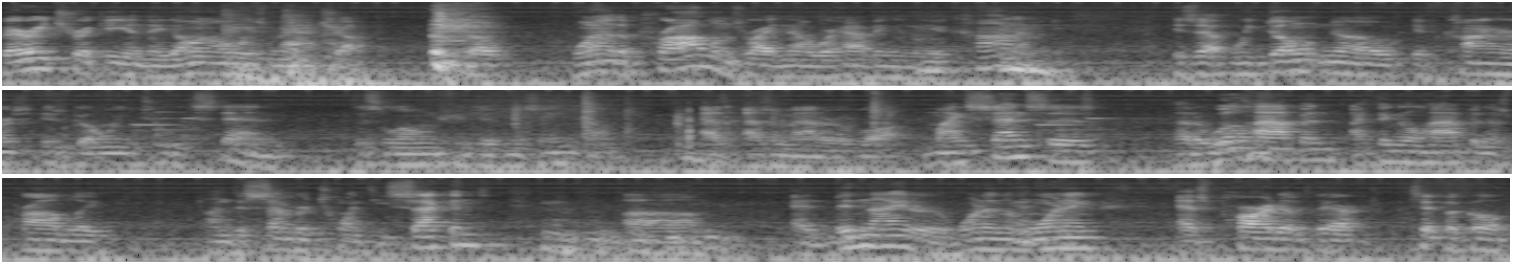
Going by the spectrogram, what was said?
very tricky and they don't always match up. So, one of the problems right now we're having in the economy is that we don't know if Congress is going to extend this loan forgiveness income as, as a matter of law. My sense is that it will happen, I think it'll happen is probably on December twenty-second, um, at midnight or one in the morning, as part of their typical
